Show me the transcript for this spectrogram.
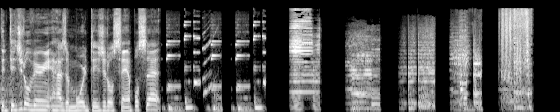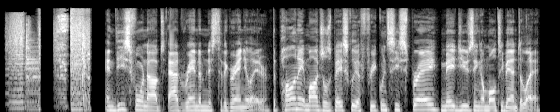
The digital variant has a more digital sample set. And these four knobs add randomness to the granulator. The Pollinate module is basically a frequency spray made using a multiband delay.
